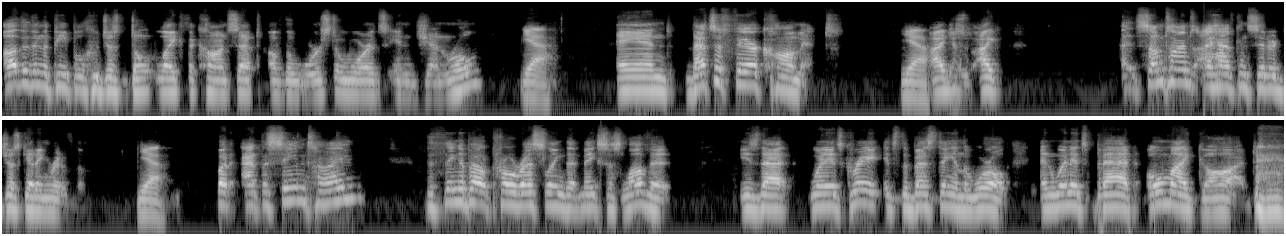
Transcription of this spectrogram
other than the people who just don't like the concept of the worst awards in general. Yeah. and that's a fair comment. Yeah. I just I I- sometimes I have considered just getting rid of them. Yeah. But at the same time, the thing about pro wrestling that makes us love it is that when it's great, it's the best thing in the world. And when it's bad, oh my God.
